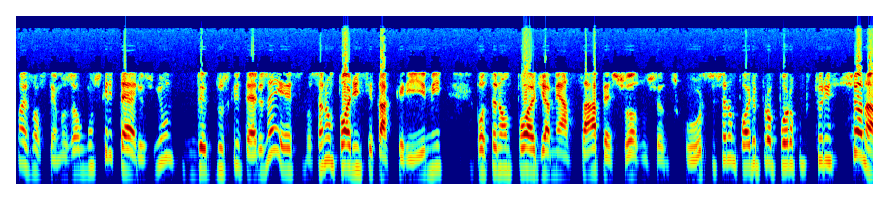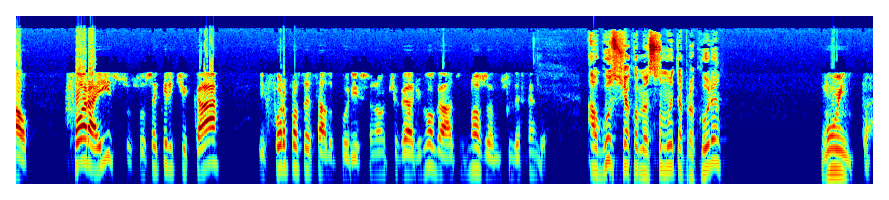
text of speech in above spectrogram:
mas nós temos alguns critérios. E um dos critérios é esse. Você não pode incitar crime, você não pode ameaçar pessoas no seu discurso, você não pode propor ruptura institucional. Fora isso, se você criticar e for processado por isso e não tiver advogado, nós vamos te defender. Augusto, já começou muita procura? Muita.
